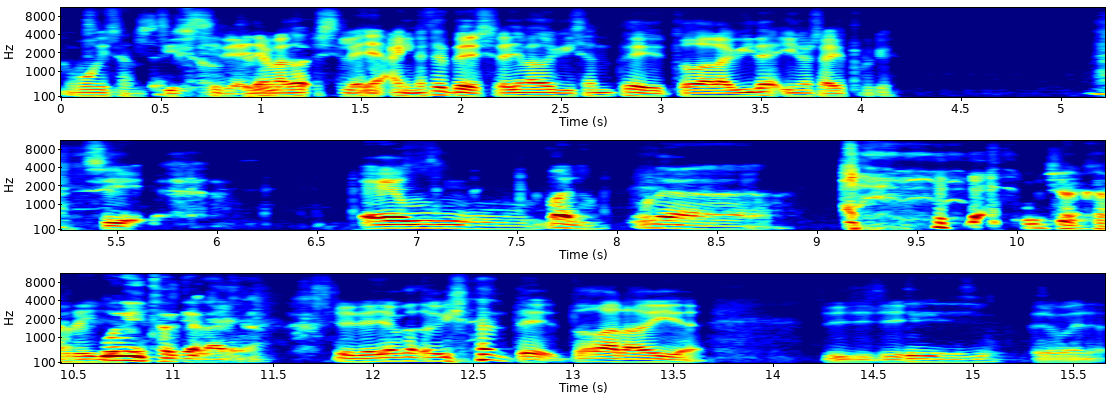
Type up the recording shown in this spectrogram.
como guisante. Se le ha llamado, se le a Ignacio Pérez se le ha llamado guisante toda la vida y no sabéis por qué. Sí. Es un. Bueno, una. un Una historia larga. Se le ha llamado guisante toda la vida. Sí, sí, sí. Sí, sí, sí. Pero bueno.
